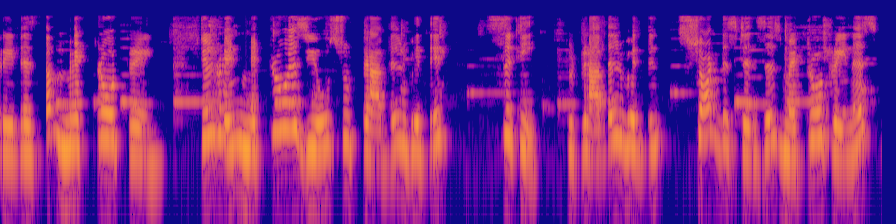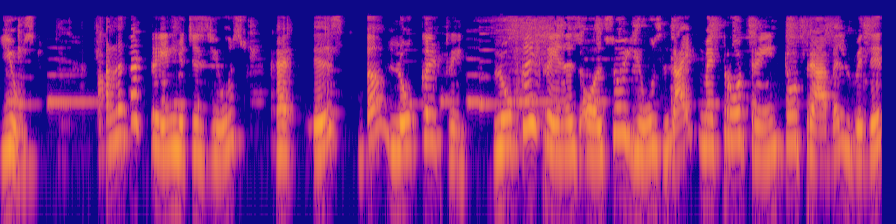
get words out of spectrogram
train is the metro train. Children, metro is used to travel within city. To travel within short distances, metro train is used. Another train which is used uh, is the local train. Local train is also used like metro train to travel within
